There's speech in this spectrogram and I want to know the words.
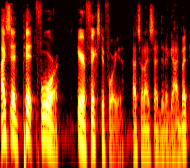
I said Pitt, four. Here, fixed it for you. That's what I said to the guy. But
